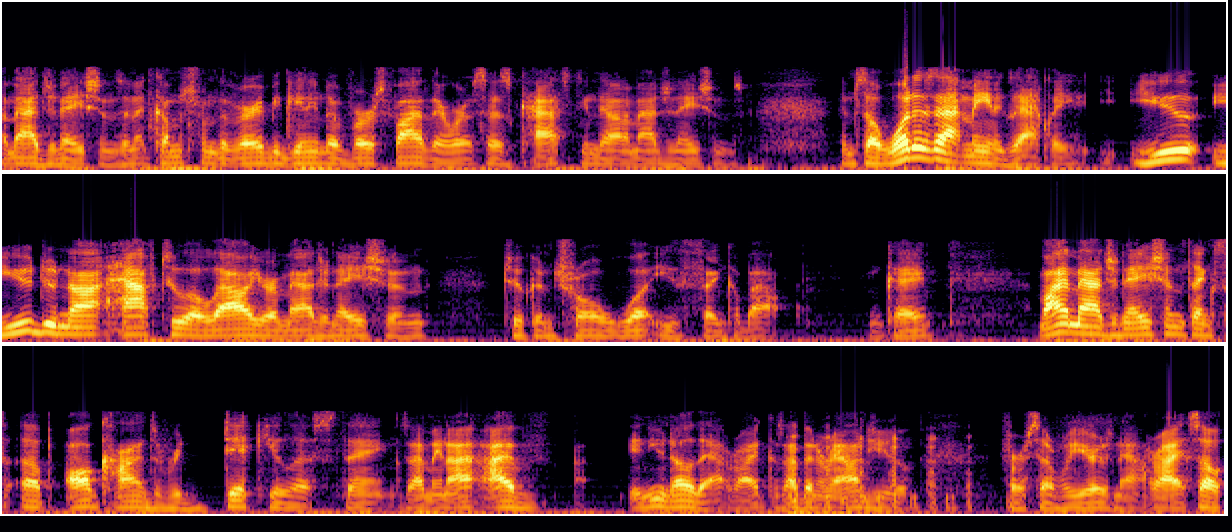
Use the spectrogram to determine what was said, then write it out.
imaginations. And it comes from the very beginning of verse 5 there, where it says casting down imaginations. And so, what does that mean exactly? You you do not have to allow your imagination to control what you think about. Okay, my imagination thinks up all kinds of ridiculous things. I mean, I, I've and you know that, right? Because I've been around you for several years now, right? So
